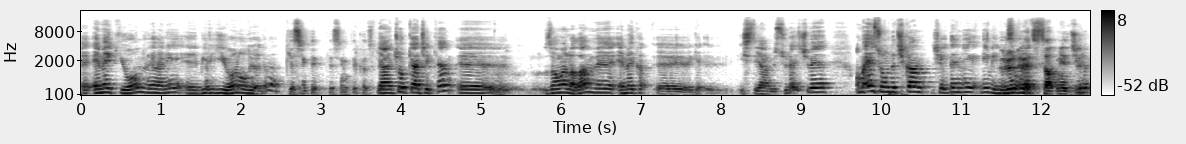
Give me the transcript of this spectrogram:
e, emek yoğun ve hani e, bilgi yoğun oluyor değil mi? Kesinlikle, kesinlikle katılıyorum. Yani çok gerçekten e, zaman alan ve emek e, isteyen bir süreç ve ama en sonunda çıkan şeyden ne, ne bileyim. Ürün evet tatmin edici. Ürün-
